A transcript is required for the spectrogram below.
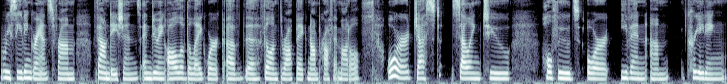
receiving grants from foundations and doing all of the legwork of the philanthropic nonprofit model, or just selling to Whole Foods or even um, creating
